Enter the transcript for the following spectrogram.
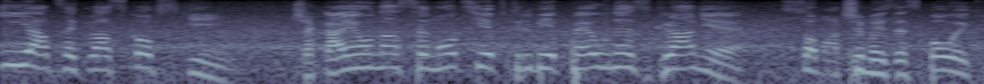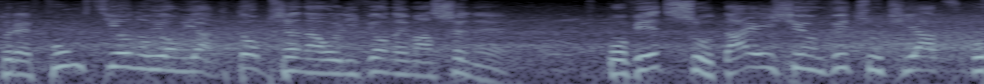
i Jacek Laskowski. Czekają nas emocje w trybie pełne zgranie. Zobaczymy zespoły, które funkcjonują jak dobrze naoliwione maszyny. W powietrzu daje się wyczuć Jacku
